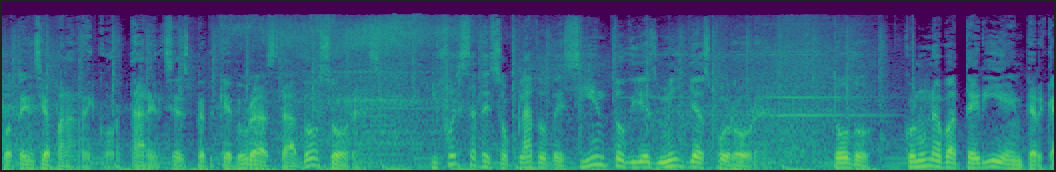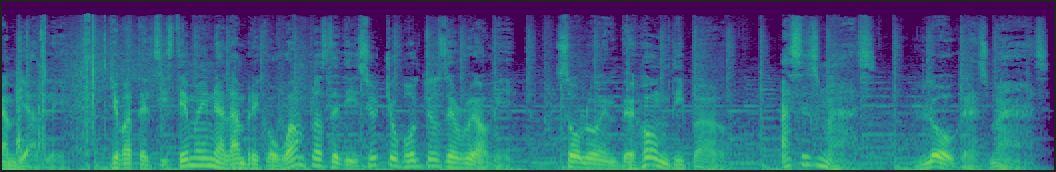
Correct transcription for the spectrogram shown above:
Potencia para recortar el césped que dura hasta dos horas. Y fuerza de soplado de 110 millas por hora. Todo con una batería intercambiable. Llévate el sistema inalámbrico OnePlus de 18 voltios de Ryobi. Solo en The Home Depot. Haces más. Logras más.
